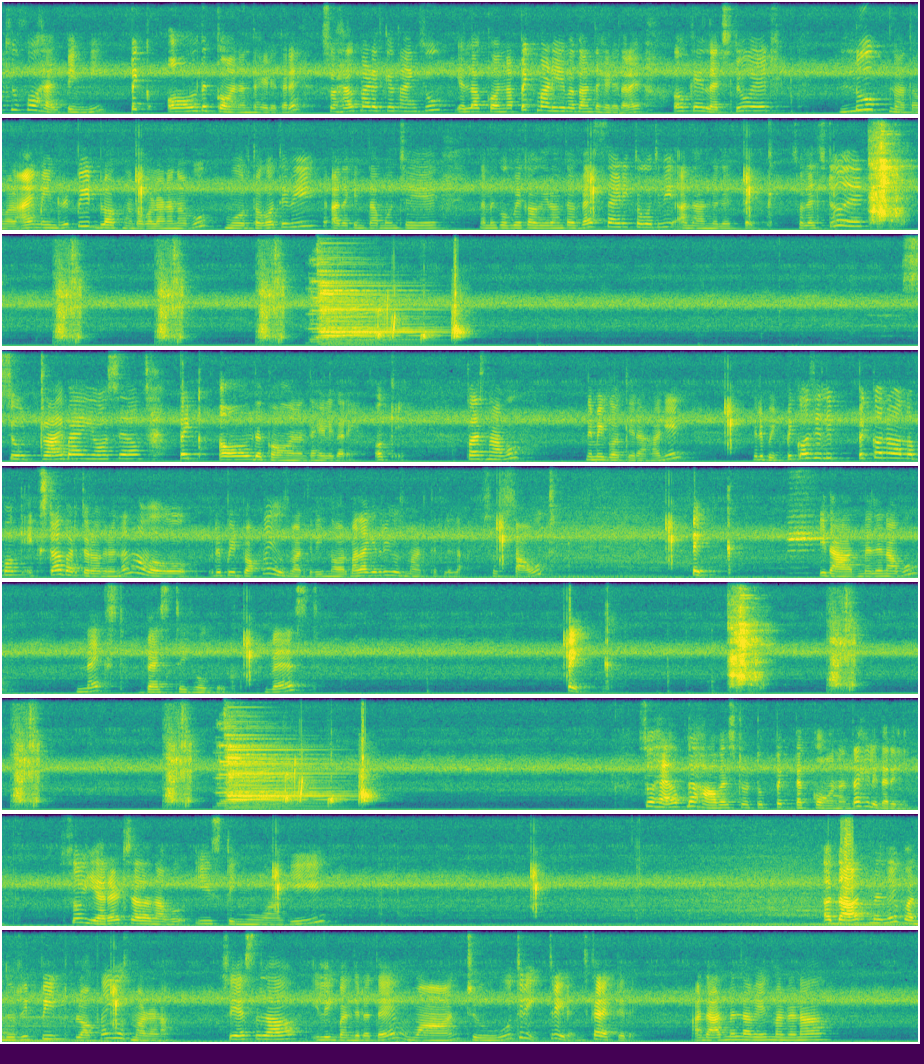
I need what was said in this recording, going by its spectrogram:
Thank you for helping me pick all the corn ಅಂತ ಹೇಳಿದ್ದಾರೆ. ಸೊ ಹೆಲ್ಪ್ ಮಾಡೋದಕ್ಕೆ ಥ್ಯಾಂಕ್ ಯು ಎಲ್ಲ ಕಾನ್ನ ಪಿಕ್ ಮಾಡಿ ಇವಾಗ ಅಂತ ಹೇಳಿದ್ದಾರೆ. ಓಕೆ ಲೆಟ್ಸ್ ಡೂ ಇಟ್ ಲೂಪ್ನ ತಗೊಳ್ಳೋಣ. ಐ ಮೀನ್ ರಿಪೀಟ್ ಬ್ಲಾಕ್ನ ತಗೊಳ್ಳೋಣ ನಾವು. ಮೂರು ತಗೋತೀವಿ. ಅದಕ್ಕಿಂತ ಮುಂಚೆಯೇ ನಮಗೆ ಹೋಗಬೇಕಾಗಿರೋಂಥ ವೆಸ್ಟ್ ಸೈಡಿಗೆ ತಗೋತೀವಿ. ಅದಾದಮೇಲೆ pick so let's do it try by yourself pick all the corn ಅಂತ ಹೇಳಿದ್ದಾರೆ. ಓಕೆ ಫಸ್ಟ್ ನಾವು ನಿಮಗೆ ಗೊತ್ತಿರೋ ಹಾಗೆ ರಿಪೀಟ್ ಬಿಕಾಸ್ ಇಲ್ಲಿ ಪಿಕ್ ಅನ್ನೋ ಒಂದು ಬಾಕ್ ಎಕ್ಸ್ಟ್ರಾ ಬರ್ತಿರೋದ್ರಿಂದ ನಾವು ರಿಪೀಟ್ ಬ್ಲಾಕ್ನ ಯೂಸ್ ಮಾಡ್ತೀವಿ. ನಾರ್ಮಲ್ ಆಗಿದ್ರೆ ಯೂಸ್ ಮಾಡ್ತಿರ್ಲಿಲ್ಲ. ಸೊ ಸೌತ್ ಪಿಕ್ ಇದಾದಮೇಲೆ ನಾವು ನೆಕ್ಸ್ಟ್ ವೆಸ್ಟಿಗೆ ಹೋಗಬೇಕು. West pick so help the harvester to pick the corn ಅಂತ ಹೇಳಿದ್ದಾರೆ ಇಲ್ಲಿ. ಸೊ ಎರಡು ಸಲ ನಾವು ಈಸ್ಟಿಂಗ್ ಮೂವ್ ಆಗಿ ಅದಾದಮೇಲೆ ಒಂದು ರಿಪೀಟ್ ಬ್ಲಾಕ್ನ ಯೂಸ್ ಮಾಡೋಣ. ಸೊ ಎಷ್ಟು ಸಲ ಇಲ್ಲಿಗೆ ಬಂದಿರುತ್ತೆ. One two three three times correct ಇದೆ. ಅದಾದಮೇಲೆ ನಾವೇನು ಮಾಡೋಣ?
